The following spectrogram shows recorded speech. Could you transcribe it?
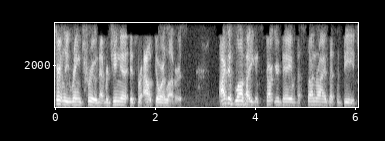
certainly ring true that Virginia is for outdoor lovers. I just love how you can start your day with a sunrise at the beach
